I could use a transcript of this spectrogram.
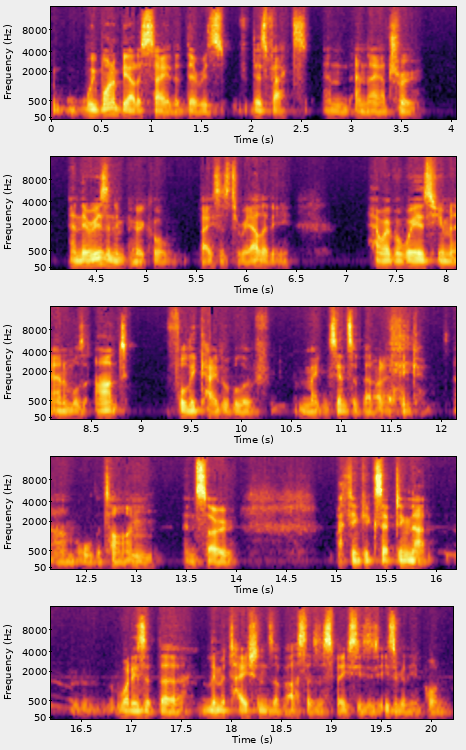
we want to be able to say that there is there's facts and, and they are true. And there is an empirical basis to reality. However, we as human animals aren't fully capable of making sense of that, I don't think, um, all the time. Mm. And so I think accepting that what is it the limitations of us as a species is, is really important.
